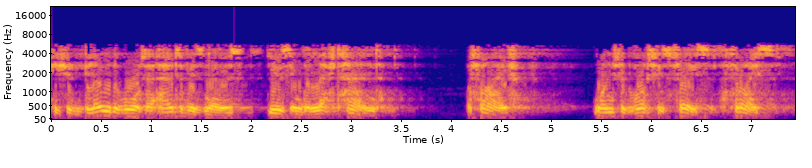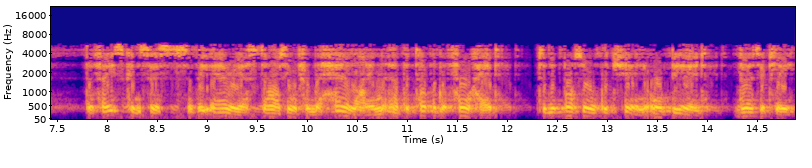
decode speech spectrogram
He should blow the water out of his nose using the left hand. 5. One should wash his face thrice. The face consists of the area starting from the hairline at the top of the forehead to the bottom of the chin or beard, vertically,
